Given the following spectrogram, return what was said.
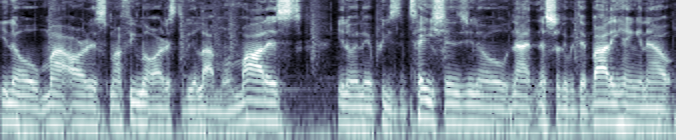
you know my artists, my female artists, to be a lot more modest. You know, in their presentations. You know, not necessarily with their body hanging out.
